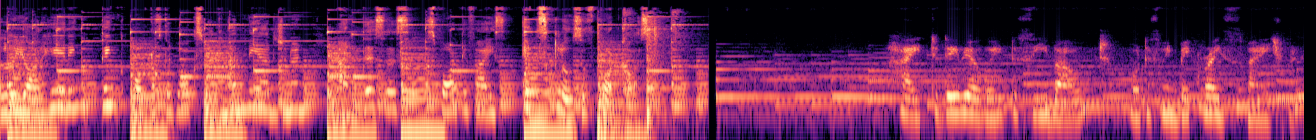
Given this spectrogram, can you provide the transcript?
Hello, you are hearing Think Out of the Box with Nandini Arjunan, and this is Spotify's exclusive podcast. Hi, today we are going to see about what is meant by crisis management.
